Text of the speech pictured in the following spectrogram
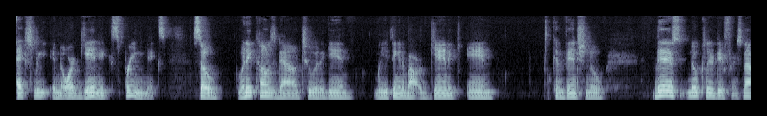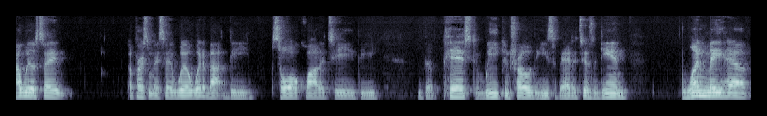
actually an organic spring mix. So when it comes down to it again, when you're thinking about organic and conventional, there's no clear difference. Now, I will say, a person may say, well, what about the soil quality, the the pest and weed control, the use of additives? Again, one may have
